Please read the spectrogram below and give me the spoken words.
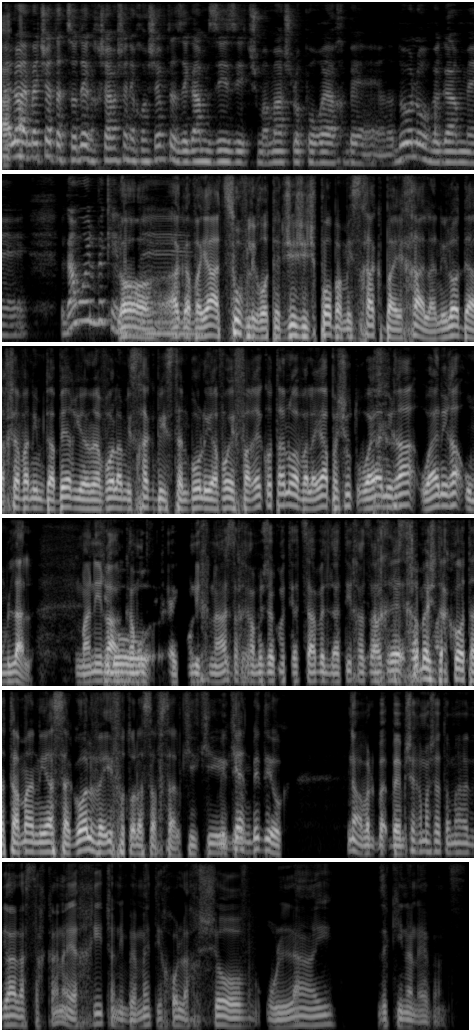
אה, לא, האמת שאתה צודק, עכשיו שאני חושבת על זה, גם זיזיץ' ממש לא פורח באנדולו, וגם, אה, ווילבקין. לא, אה, אגב, היה עצוב לראות את ז'יז'יץ' פה במשחק בהיכל, אני לא יודע, עכשיו אני מדבר, נבוא למשחק באיסטנבול, הוא יבוא יפרק אותנו, אבל היה פשוט, הוא היה נראה, הוא היה נראה אומלל. מה נראה? כאילו- כמה הוא שיחק? הוא נכנס, אחרי חמש דקות יצא ולדעתי חזר. אחרי. חמש דקות התאמן נהיה סגול והעיף אותו לספסל, כי. כן, בדיוק. לא, אבל בהמשך למה שאת אומרת, גל, השחקן היחיד שאני באמת יכול לחשוב, אולי, זה קינן אבנס.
